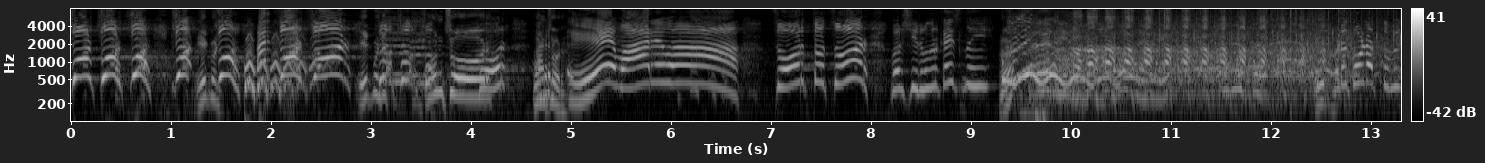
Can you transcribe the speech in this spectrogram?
चोर चोर चोर चोर एक मिनिट. चोर अरे चोर चोर एक मिनिट. चोर, चोर, कोण चोर? कोण अरे, चोर? ए वा रे वा. चोर तो चोर. शिर वगैरे काहीच नाही. पुढे कोण आहात तुम्ही?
